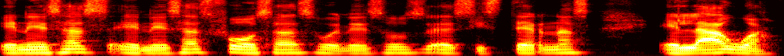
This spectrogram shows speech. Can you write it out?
en esas, en esas fosas o en esas eh, cisternas el agua.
